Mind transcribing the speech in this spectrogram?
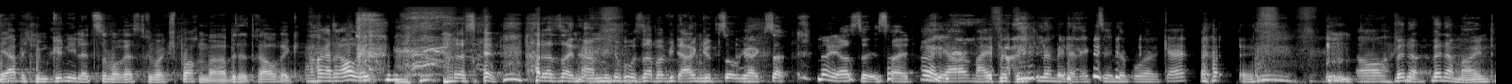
Ja, habe ich mit dem Günni letzte Woche erst drüber gesprochen, war ein bisschen traurig. war er traurig. Hat er, sein, hat er seine Army-Hose aber wieder angezogen, hat gesagt, naja, so ist halt. ja, mal 40 Kilometer weg zu Hinterburg, gell? oh, Wenn er, wenn er meint.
